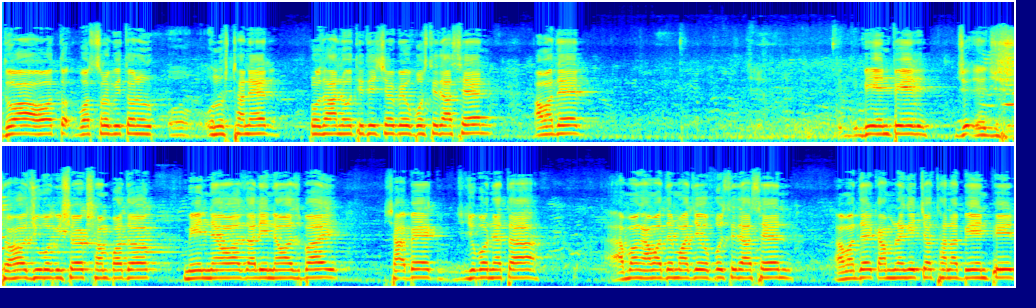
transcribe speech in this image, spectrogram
দোয়া ও বস্ত্র বিতরণ অনুষ্ঠানের প্রধান অতিথি হিসেবে উপস্থিত আছেন আমাদের বিএনপির যু- সহ যুব বিষয়ক সম্পাদক মীর নেওয়াজ আলী নেওয়াজ ভাই সাবেক যুব নেতা এবং আমাদের মাঝে উপস্থিত আছেন আমাদের কামরাঙ্গীরচর থানা বিএনপির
